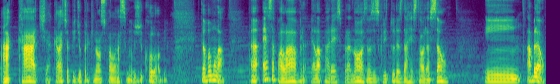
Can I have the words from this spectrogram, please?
a Kátia. A Kátia pediu para que nós falássemos de Colob. Então vamos lá. Ah, essa palavra ela aparece para nós nas escrituras da restauração em Abraão.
